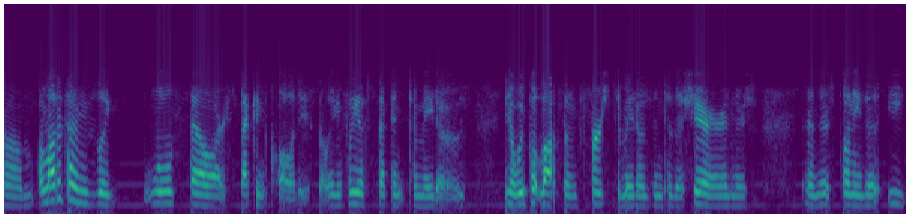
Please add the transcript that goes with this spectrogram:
Um, a lot of times, like we'll sell our second quality. So, like if we have second tomatoes, you know, we put lots of first tomatoes into the share, and there's and there's plenty to eat,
